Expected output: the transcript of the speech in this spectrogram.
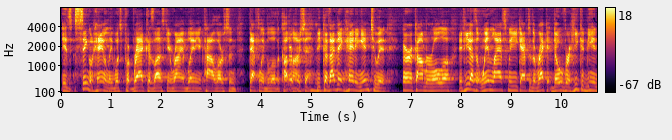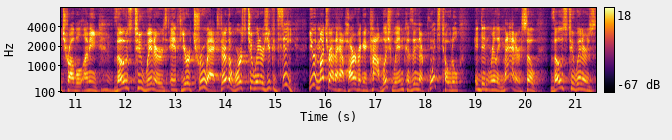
is single-handedly what's put Brad Keselowski and Ryan Blaney and Kyle Larson definitely below the cut line. 100%. Because I think heading into it, Eric Almirola, if he doesn't win last week after the wreck at Dover, he could be in trouble. I mean, those two winners, if you're Truex, they're the worst two winners you could see. You would much rather have Harvick and Kyle Busch win because in their points total, it didn't really matter. So those two winners,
